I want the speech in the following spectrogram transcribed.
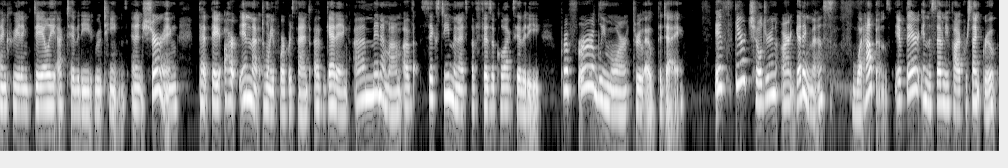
and creating daily activity routines and ensuring that they are in that 24% of getting a minimum of 60 minutes of physical activity, preferably more throughout the day. If their children aren't getting this, what happens? If they're in the 75% group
